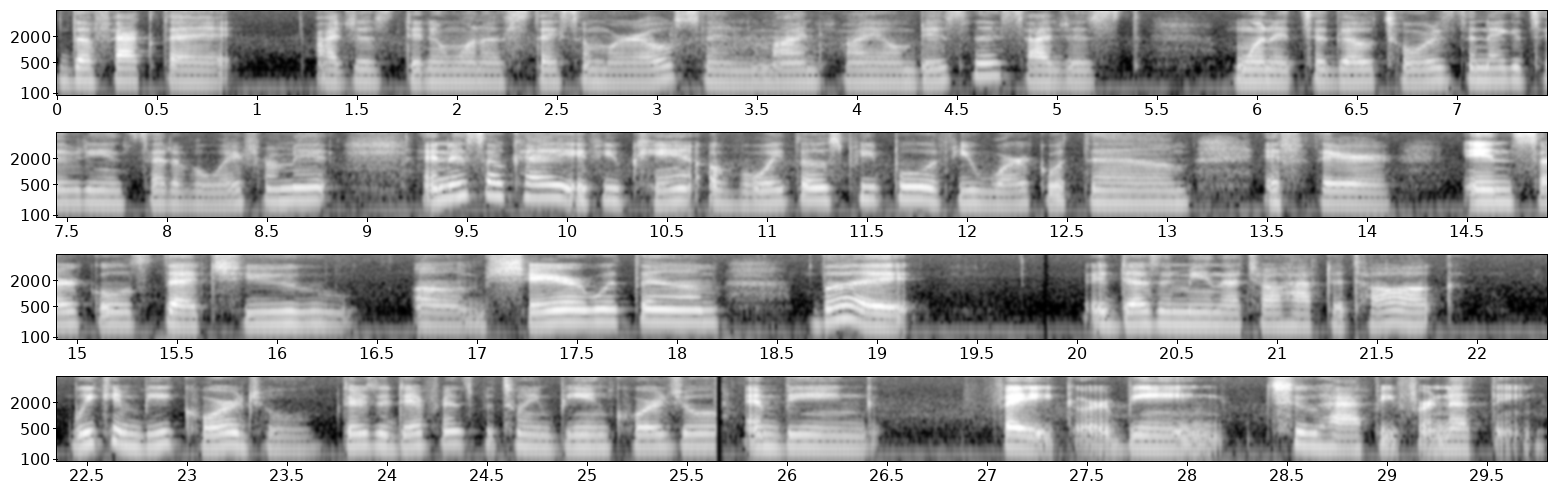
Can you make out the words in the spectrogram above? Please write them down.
the fact that I just didn't want to stay somewhere else and mind my own business. I just wanted to go towards the negativity instead of away from it. And it's okay if you can't avoid those people, if you work with them, if they're in circles that you um, share with them. But it doesn't mean that y'all have to talk. We can be cordial. There's a difference between being cordial and being fake or being too happy for nothing.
